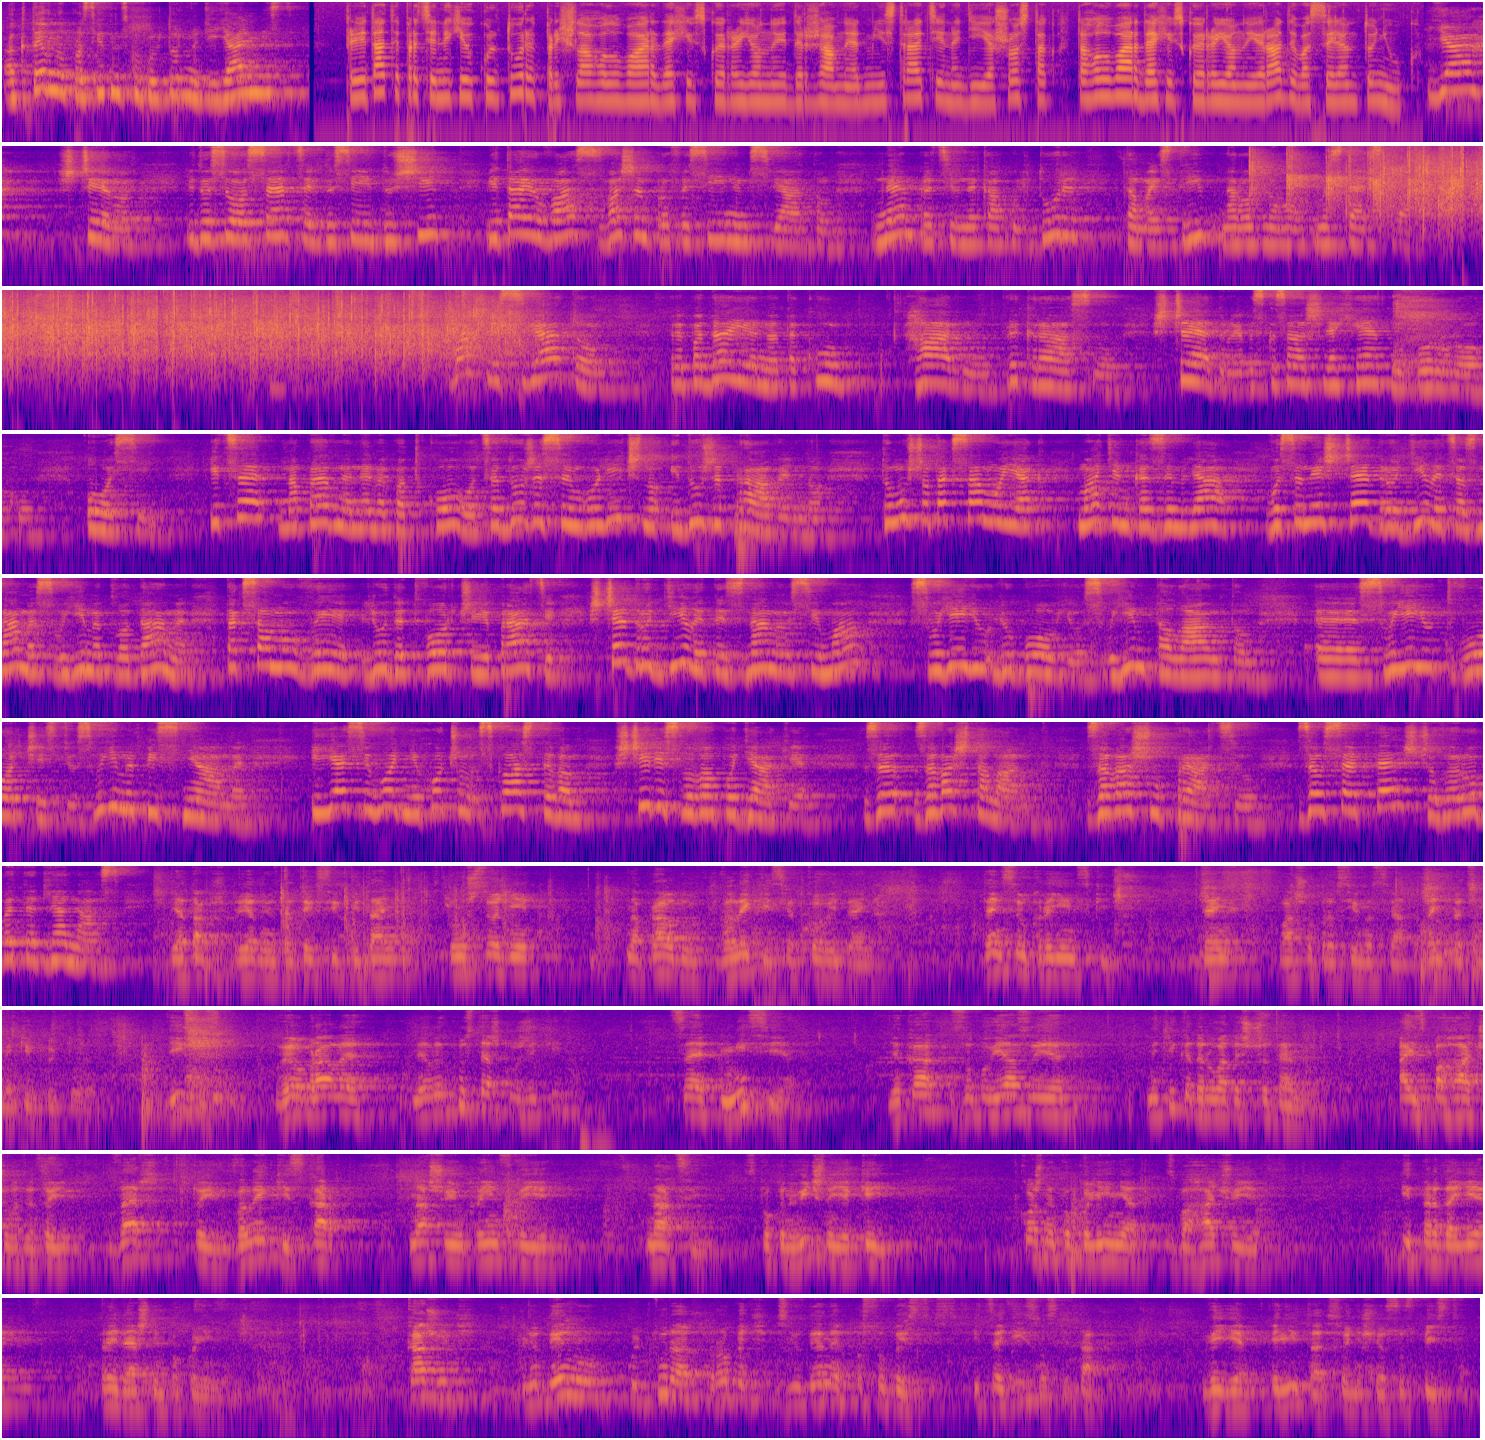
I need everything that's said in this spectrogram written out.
активну просвітницьку культурну діяльність. Привітати працівників культури прийшла голова Радехівської районної державної адміністрації Надія Шостак та голова Радехівської районної ради Василь Антонюк. Я щиро від усього серця, від усієї душі вітаю вас з вашим професійним святом, Днем працівника культури та майстрів народного мистецтва. Ваше свято припадає на таку гарну, прекрасну, щедру, я би сказала, шляхетну пору року, осінь. І це, напевне, не випадково, це дуже символічно і дуже правильно. Тому що так само, як матінка земля восени щедро ділиться з нами своїми плодами, так само ви, люди творчої праці, щедро ділитесь з нами всіма своєю любов'ю, своїм талантом, е, своєю творчістю, своїми піснями. І я сьогодні хочу скласти вам щирі слова подяки за, за ваш талант, за вашу працю, за все те, що ви робите для нас. Я також приєднуюся до тих всіх вітань, тому що сьогодні направду великий святковий день. День всеукраїнський, день вашого професійного свята, день працівників культури. Дійсно, ви обрали нелегку стежку в житті. Це місія, яка зобов'язує не тільки дарувати щоденно, а й збагачувати той верш, той великий скарб нашої української нації, споконвічний, який кожне покоління збагачує і передає прийдешнім поколінням. Кажуть, людину культура робить з людини особистість. І це дійсності так. Ви є еліта сьогоднішнього суспільства.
